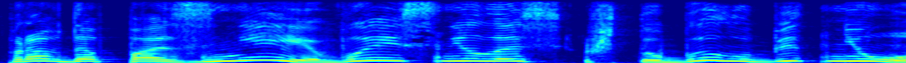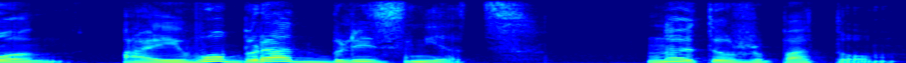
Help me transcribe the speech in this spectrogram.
Правда, позднее выяснилось, что был убит не он, а его брат-близнец. Но это уже потом.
